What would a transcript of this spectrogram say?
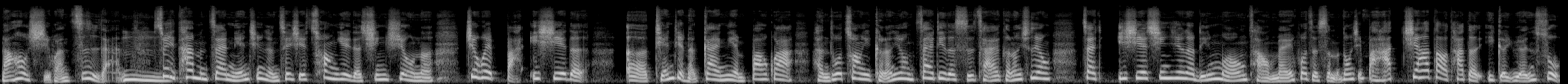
然后喜欢自然，嗯，所以他们在年轻人这些创业的新秀呢，就会把一些的。呃甜点的概念，包括很多创意，可能用在地的食材，可能是用在一些新鲜的柠檬、草莓或者什么东西，把它加到它的一个元素，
